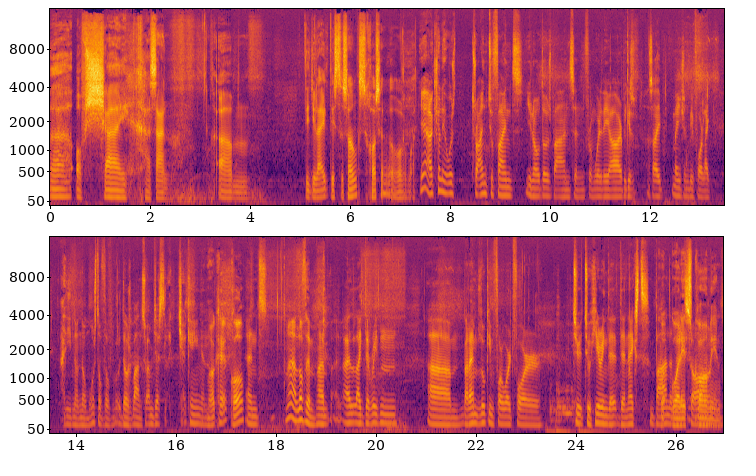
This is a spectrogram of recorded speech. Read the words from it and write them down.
uh, of Shai Hassan. Um, did you like these two songs, Jose, or what? yeah. Actually, I was trying to find you know those bands and from where they are because as I mentioned before, like I did not know most of the, those bands, so I'm just like checking and Okay, cool. and I love them. I, I like the rhythm, um, but I'm looking forward for to to hearing the the next band. and what the is song coming?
